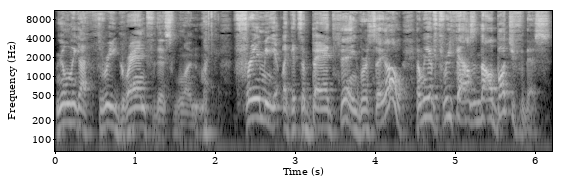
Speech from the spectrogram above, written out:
we only got three grand for this one. Like framing it like it's a bad thing versus saying, oh, and we have $3,000 budget for this.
